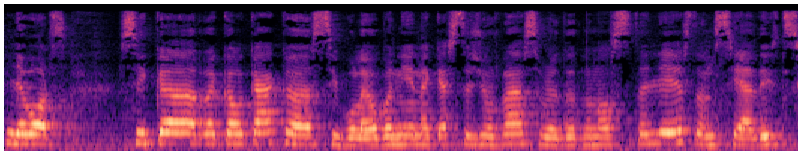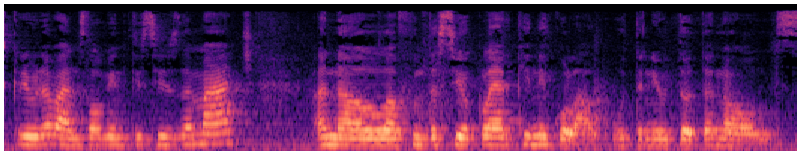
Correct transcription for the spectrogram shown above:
Llavors, sí que recalcar que si voleu venir en aquesta jornada, sobretot en els tallers, doncs s'hi ha d'inscriure abans del 26 de maig en la Fundació Clerc i Nicolau. Ho teniu tot en els,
